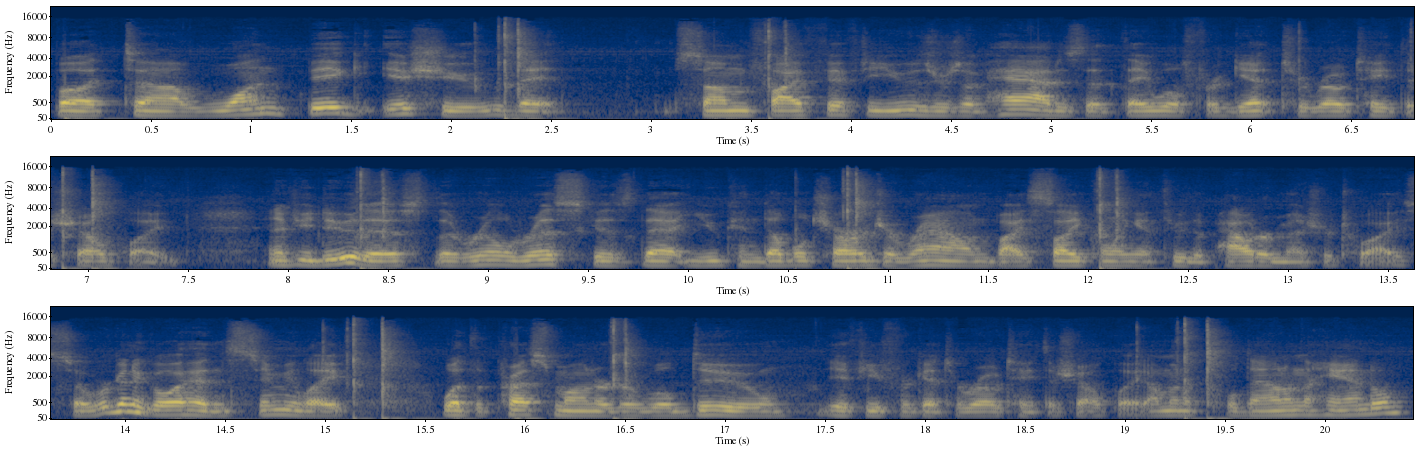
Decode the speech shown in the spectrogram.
But uh, one big issue that some 550 users have had is that they will forget to rotate the shell plate. And if you do this, the real risk is that you can double charge around by cycling it through the powder measure twice. So we're going to go ahead and simulate what the press monitor will do if you forget to rotate the shell plate. I'm going to pull down on the handle,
